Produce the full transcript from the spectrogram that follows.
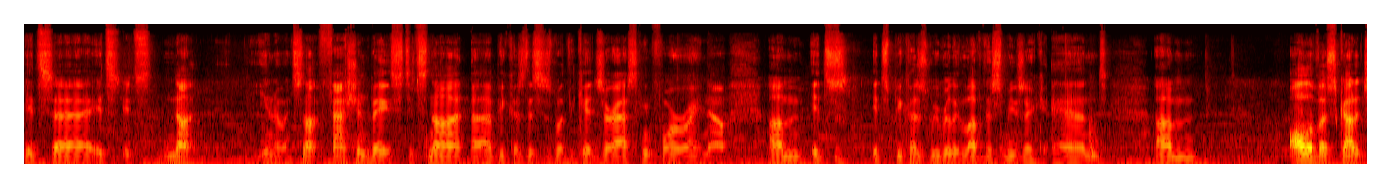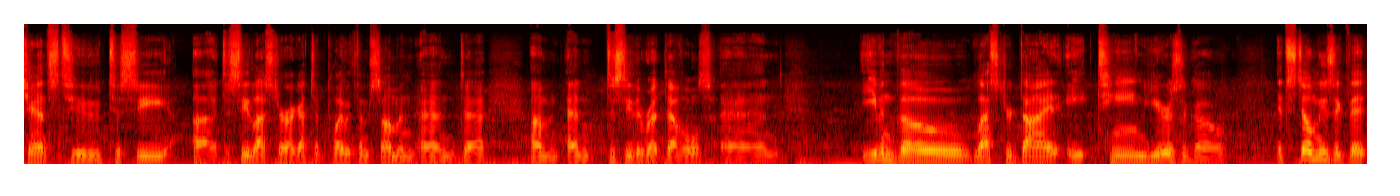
it's uh, it's it's not you know. It's not fashion based. It's not uh, because this is what the kids are asking for right now. Um, it's it's because we really love this music and. Um, all of us got a chance to to see uh, to see Lester. I got to play with him some and and uh, um, and to see the Red Devils. And even though Lester died 18 years ago, it's still music that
